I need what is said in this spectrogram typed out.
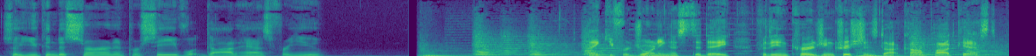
so you can discern and perceive what God has for you? Thank you for joining us today for the encouragingchristians.com podcast.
